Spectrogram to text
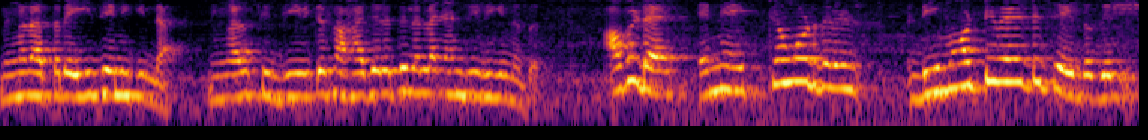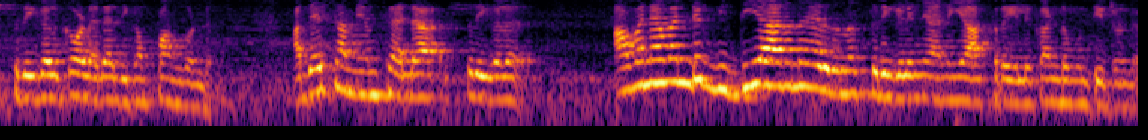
നിങ്ങളുടെ അത്ര ഏജ് എനിക്കില്ല. നിങ്ങൾ ജീവിച്ച സാഹചര്യത്തിലല്ല ഞാൻ ജീവിക്കുന്നത്. അവിടെ എന്നെ ഏറ്റവും കൂടുതൽ ഡിമോട്ടിവേറ്റ് ചെയ്തതിൽ സ്ത്രീകൾക്ക് വളരെയധികം പങ്കുണ്ട്. അതേസമയം ചില സ്ത്രീകൾ അവനവന്റെ വിധിയാണെന്ന് കരുതുന്ന സ്ത്രീകളെ ഞാൻ യാത്രയിൽ കണ്ടുമുട്ടിയിട്ടുണ്ട്.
